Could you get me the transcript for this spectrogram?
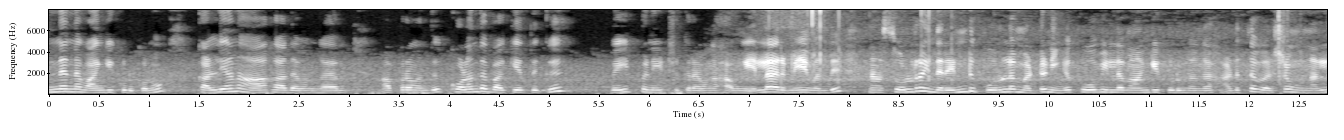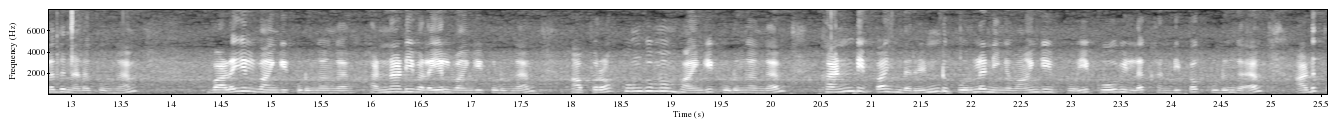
என்னென்ன வாங்கி கொடுக்கணும் கல்யாணம் ஆகாதவங்க அப்புறம் வந்து குழந்த பாக்கியத்துக்கு வெயிட் பண்ணிகிட்ருக்கிறவங்க அவங்க எல்லாருமே வந்து நான் சொல்கிற இந்த ரெண்டு பொருளை மட்டும் நீங்கள் கோவிலில் வாங்கி கொடுங்கங்க. அடுத்த வருஷம் உங்களுக்கு நல்லது நடக்குங்க. வளையல் வாங்கி கொடுங்கங்க. கண்ணாடி வளையல் வாங்கி கொடுங்க. அப்புறம் குங்குமம் வாங்கி கொடுங்கங்க. கண்டிப்பாக இந்த ரெண்டு பொருளை நீங்கள் வாங்கி போய் கோவிலில் கண்டிப்பாக கொடுங்க. அடுத்த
